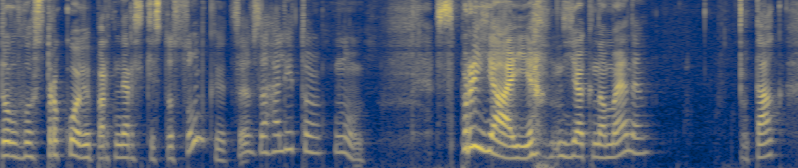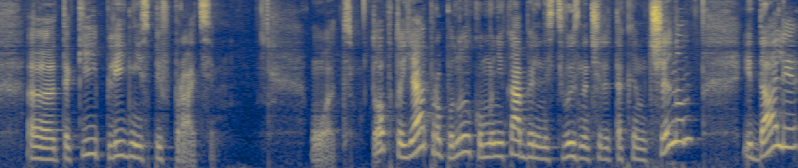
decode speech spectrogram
довгострокові партнерські стосунки, це взагалі-то ну, сприяє, як на мене, так, е, такій плідній співпраці. От. Тобто я пропоную комунікабельність визначити таким чином. І далі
